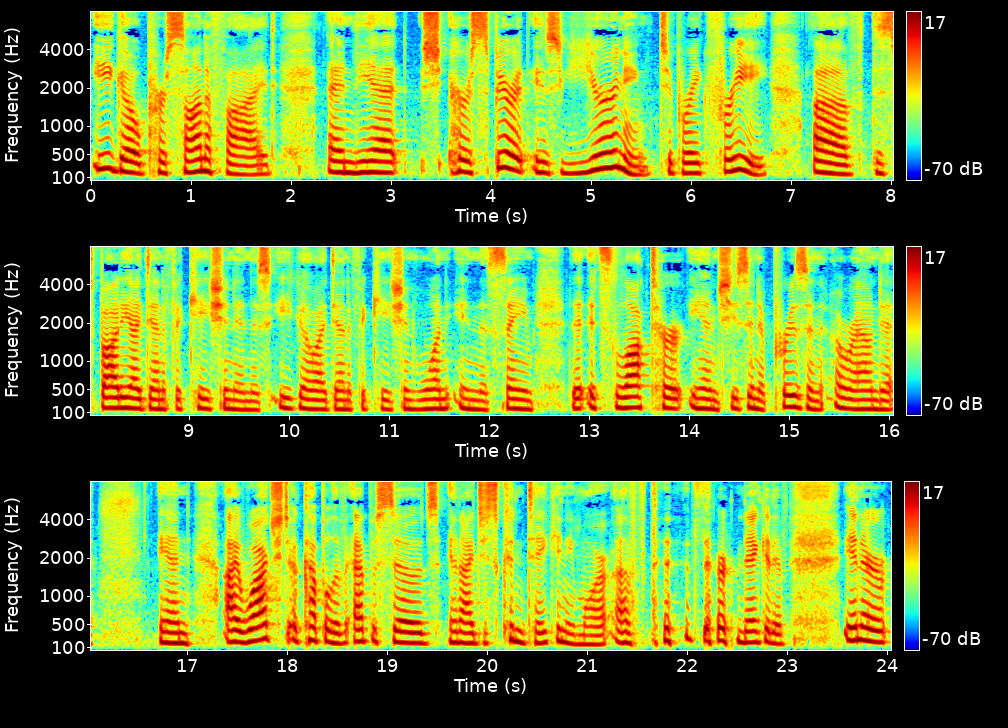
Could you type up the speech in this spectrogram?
ego personified. And yet, she, her spirit is yearning to break free of this body identification and this ego identification, one in the same, that it's locked her in. She's in a prison around it. And I watched a couple of episodes and I just couldn't take any more of the, her negative inner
